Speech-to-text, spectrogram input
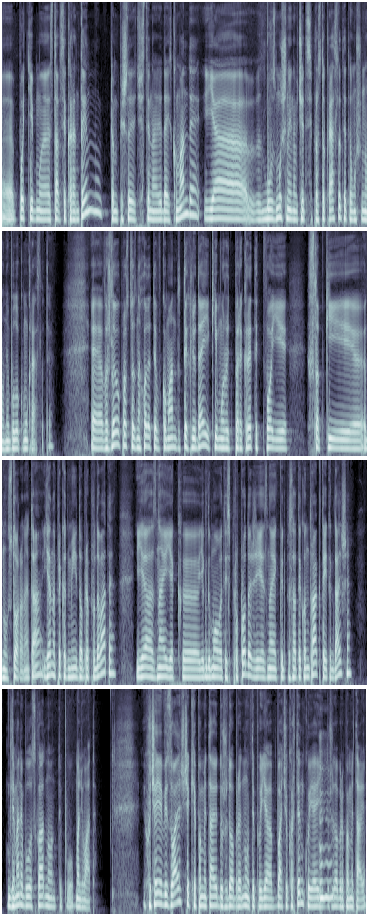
Е, Потім е, стався карантин, там пішли частина людей з команди. і Я був змушений навчитися просто креслити, тому що ну, не було кому креслити. Е, Важливо просто знаходити в команду тих людей, які можуть перекрити твої слабкі ну, сторони. Та? Я, наприклад, вмію добре продавати, я знаю, як, як домовитись про продажі, я знаю, як підписати контракти і так далі. Для мене було складно, типу, малювати. Хоча я візуальщик, я пам'ятаю дуже добре. Ну, типу, я бачу картинку, я її Мгм. дуже добре пам'ятаю.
